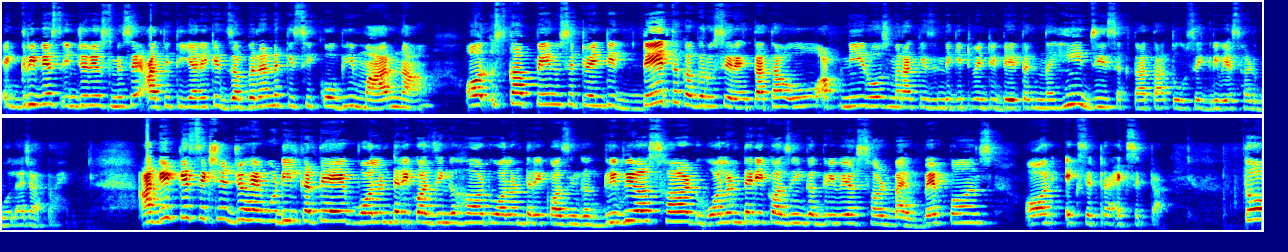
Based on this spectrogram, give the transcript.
एक ग्रीवियस इंजरी उसमें से आती थी। यानी कि जबरन किसी को भी मारना और उसका पेन उसे ट्वेंटी डे तक अगर उसे रहता था, वो अपनी रोज़मर्रा की ज़िंदगी ट्वेंटी डे तक नहीं जी सकता था तो उसे ग्रीवियस हर्ट बोला जाता है। आगे के सेक्शन जो है, वो डील करते हैं voluntary causing hurt voluntary causing grievous hurt voluntary causing grievous hurt by weapons और एक्सेट्रा एक्सेट्रा तो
